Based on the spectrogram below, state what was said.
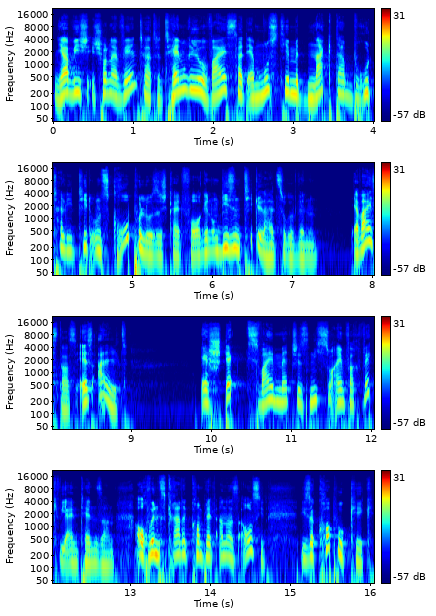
Ja, wie ich schon erwähnt hatte, Tenryo weiß halt, er muss hier mit nackter Brutalität und Skrupellosigkeit vorgehen, um diesen Titel halt zu gewinnen. Er weiß das, er ist alt er steckt zwei Matches nicht so einfach weg wie ein Tensan. Auch wenn es gerade komplett anders aussieht. Dieser Koppo-Kick,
